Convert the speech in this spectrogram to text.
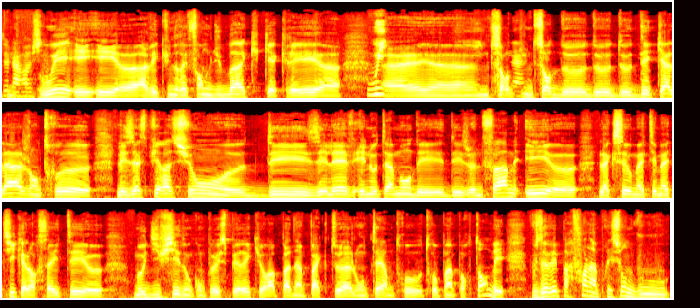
de la recherche. Oui, et, euh, avec une réforme du bac qui a créé euh, une, sorte, une sorte de, de, décalage entre les aspirations des élèves et notamment des, des jeunes femmes et l'accès aux mathématiques. Alors ça a été modifié, donc on peut espérer qu'il n'y aura pas d'impact à long terme trop, trop important, mais vous avez parfois l'impression de vous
